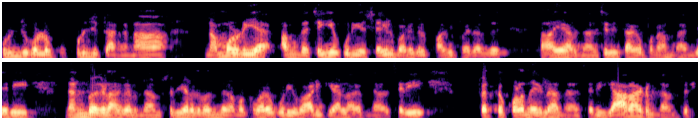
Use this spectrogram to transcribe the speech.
புரிஞ்சு கொள்ள புரிஞ்சுட்டாங்கன்னா நம்மளுடைய அந்த செய்யக்கூடிய செயல்பாடுகள் பாதிப்படைறது தாயா இருந்தாலும் சரி தகப்பனா இருந்தாலும் சரி நண்பர்களாக இருந்தாலும் சரி அல்லது வந்து நமக்கு வரக்கூடிய வாடிக்கையாளராக இருந்தாலும் சரி பெத்த குழந்தைகளா இருந்தாலும் சரி யாராக இருந்தாலும் சரி.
